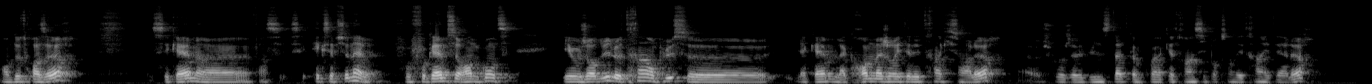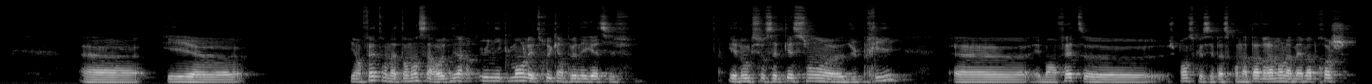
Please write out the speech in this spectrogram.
en 2-3 heures. C'est quand même, enfin, c'est exceptionnel. Il faut, quand même se rendre compte et aujourd'hui, le train, en plus, euh, il y a quand même la grande majorité des trains qui sont à l'heure. Euh, je crois j'avais vu une stat comme quoi 86% des trains étaient à l'heure. Euh, et, en fait, on a tendance à retenir uniquement les trucs un peu négatifs. Et donc, sur cette question du prix, et ben en fait, je pense que c'est parce qu'on n'a pas vraiment la même approche.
